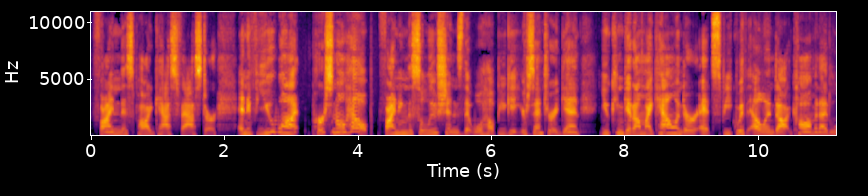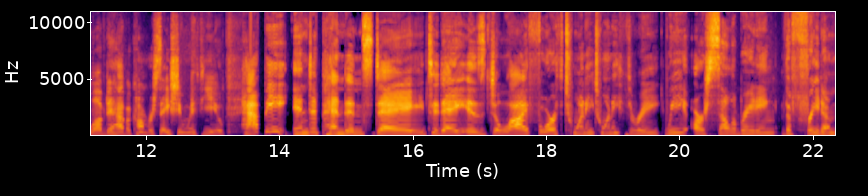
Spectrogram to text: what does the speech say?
find this podcast faster. And if you want personal help finding the solutions that will help you get your center again, you can get on my calendar at speakwithellen.com and I'd love to have a conversation with you. Happy Independence Day. Today is July 4th, 2023. We are celebrating the freedom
